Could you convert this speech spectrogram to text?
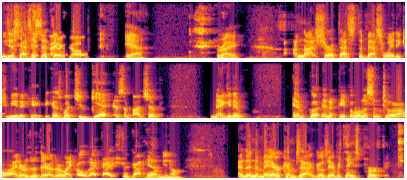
he just has to sit there and go, "Yeah, right." I'm not sure if that's the best way to communicate because what you get is a bunch of negative input. And if people are listening to it online or they're there, they're like, oh, that guy sure got him, you know. And then the mayor comes out and goes, everything's perfect.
